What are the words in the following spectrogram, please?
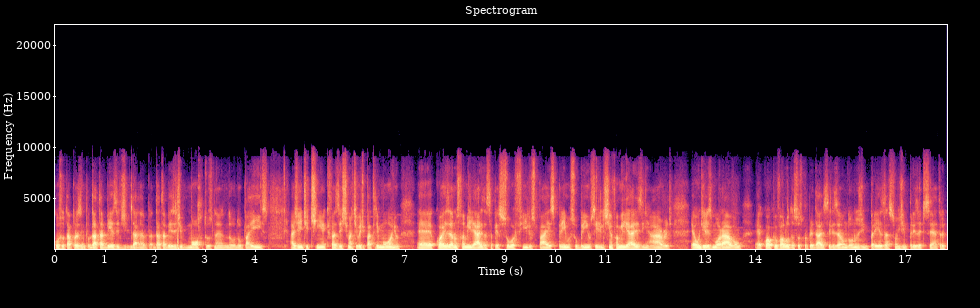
consultar, por exemplo, database de, da, database de mortos né, no, no, país, a gente tinha que fazer estimativa de patrimônio, é, quais eram os familiares dessa pessoa, filhos, pais, primos, sobrinhos, se eles tinham familiares em Harvard, é, onde eles moravam, é, qual que é o valor das suas propriedades, se eles eram donos de empresa, ações de empresa, etc.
